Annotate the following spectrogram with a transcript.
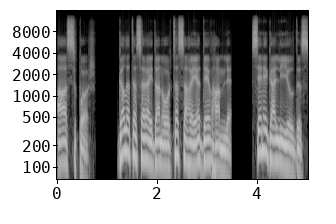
A Spor. Galatasaray'dan orta sahaya dev hamle. Senegalli Yıldız.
